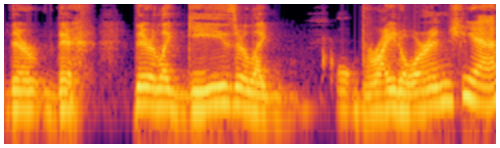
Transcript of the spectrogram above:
they're they're they're like geese or like bright orange. Yeah.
